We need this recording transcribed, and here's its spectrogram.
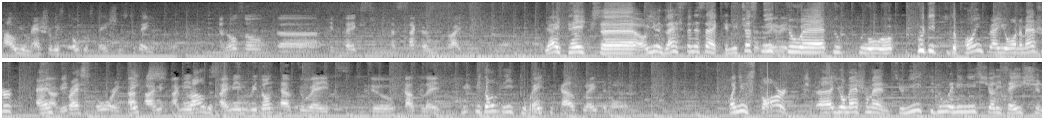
how you measure with total stations today. And also, uh, it takes a second, right? Yeah, it takes uh, or even less than a second. You just need Really? to, uh, to to put it to the point where you want to measure and Yeah, we- press store. It I, takes I I mean, around a I second. mean, we don't have to wait to calculate. we, we don't need to wait to calculate at all. When you start uh, your measurements, you need to do an initialization.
